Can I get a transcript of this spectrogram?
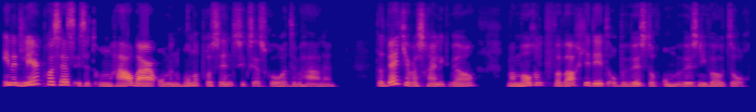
In het leerproces is het onhaalbaar om een 100% successcore te behalen. Dat weet je waarschijnlijk wel, maar mogelijk verwacht je dit op bewust of onbewust niveau toch.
